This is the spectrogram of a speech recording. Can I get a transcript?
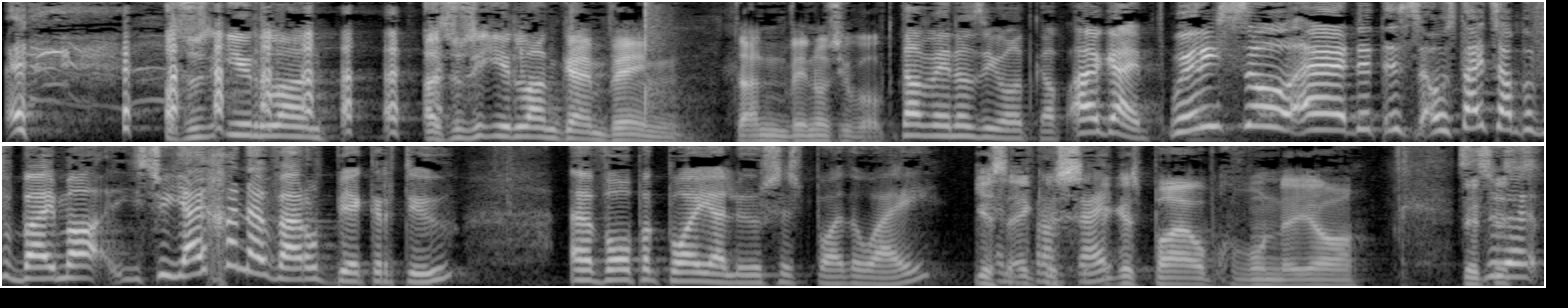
as ons Ierland, as ons Ierland game wen, dan wen ons die World Cup. Dan wen ons die World Cup. Okay. Hoorie so, uh, dit is ons tyd amper verby, maar so jy gaan nou wêreldbeker toe. Uh, waarop ek baie jaloers is by the way. Yes, ek is ek is baie opgewonde, ja. Dit so, is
